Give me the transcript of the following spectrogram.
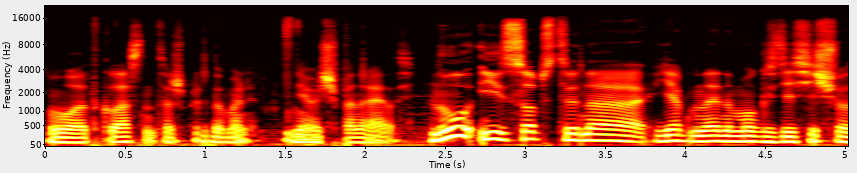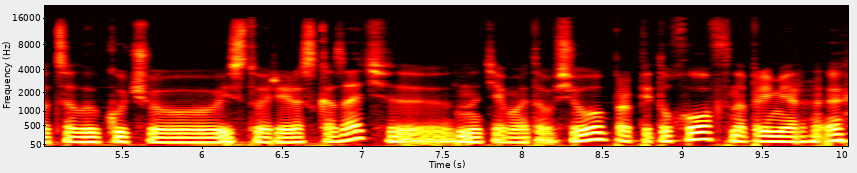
Вот, классно тоже придумали. Мне очень понравилось. Ну и, собственно, я бы, наверное, мог здесь еще целую кучу историй рассказать э, на тему этого всего. Про петухов, например.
